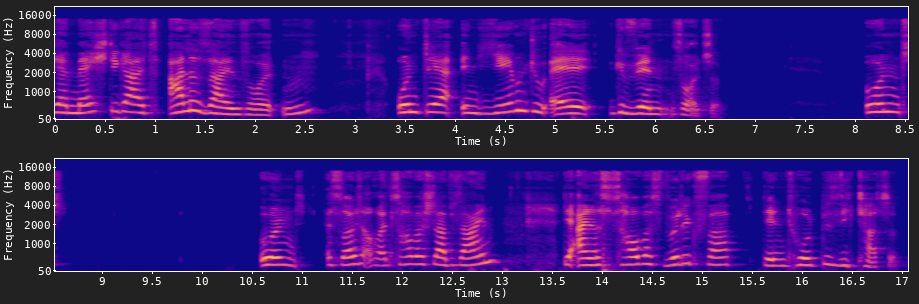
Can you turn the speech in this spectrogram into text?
der mächtiger als alle sein sollten und der in jedem Duell gewinnen sollte. Und, und es sollte auch ein Zauberstab sein, der eines Zaubers würdig war, der den Tod besiegt hatte.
